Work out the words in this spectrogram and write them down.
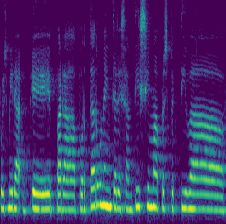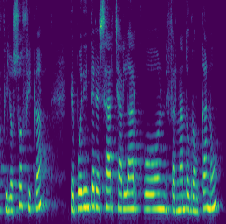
Pues mira, eh, para aportar una interesantísima perspectiva filosófica, te puede interesar charlar con Fernando Broncano,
